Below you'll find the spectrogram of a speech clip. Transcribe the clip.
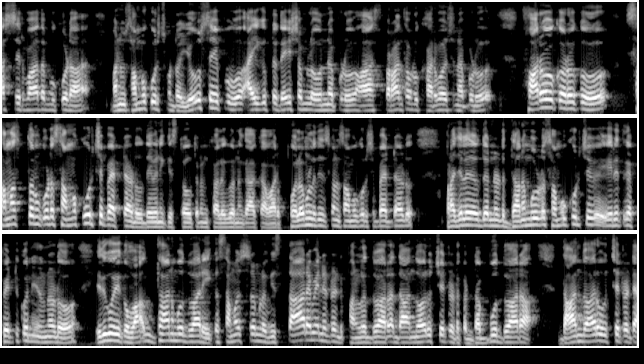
ఆశీర్వాదము కూడా మనం సమకూర్చుకుంటాం. యోసేపు ఐగుప్తు దేశంలో ఉన్నప్పుడు ఆ ప్రాంతంలో కరువు వచ్చినప్పుడు ఫరో కొరకు సమస్తం కూడా సమకూర్చి పెట్టాడు దేవునికి స్తోత్రం కలుగును గాక. వారి పొలములు తీసుకొని సమకూర్చి పెట్టాడు ప్రజల ఎదురున్నట్టు ధనము కూడా సమకూర్చి ఏ రీతిగా పెట్టుకొని ఉన్నాడో ఇదిగో ఇక వాగ్దానము ద్వారా ఇక సంవత్సరంలో విస్తారమైనటువంటి పనుల ద్వారా దాని ద్వారా వచ్చేటువంటి డబ్బు ద్వారా దాని ద్వారా వచ్చేటువంటి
